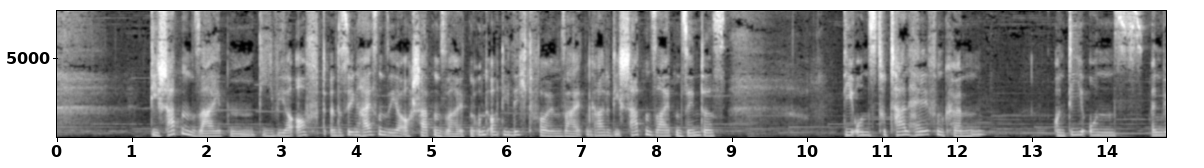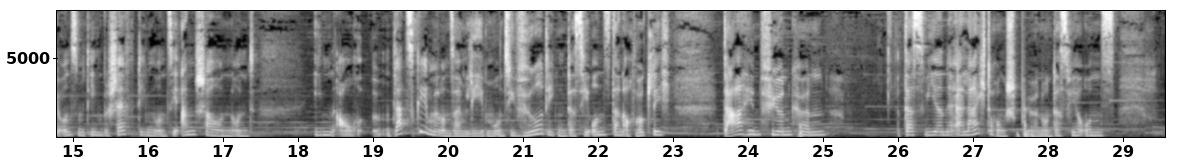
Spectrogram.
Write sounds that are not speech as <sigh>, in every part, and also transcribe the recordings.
die Schattenseiten, die wir oft, und deswegen heißen sie ja auch Schattenseiten und auch die lichtvollen Seiten, gerade die Schattenseiten sind es, die uns total helfen können und die uns, wenn wir uns mit ihnen beschäftigen und sie anschauen und ihnen auch äh, Platz geben in unserem Leben und sie würdigen, dass sie uns dann auch wirklich dahin führen können, dass wir eine Erleichterung spüren und dass wir uns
